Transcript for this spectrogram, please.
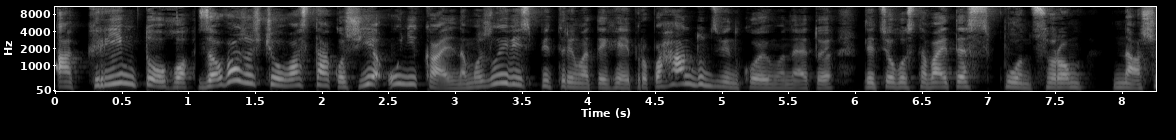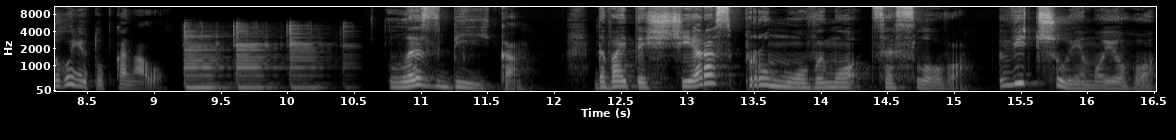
А крім того, зауважу, що у вас також є унікальна можливість підтримати гей-пропаганду дзвінкою монетою. Для цього ставайте спонсором нашого Ютуб каналу. Лесбійка. Давайте ще раз промовимо це слово. Відчуємо його,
